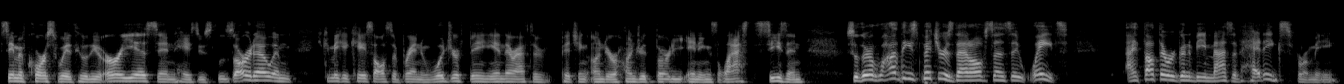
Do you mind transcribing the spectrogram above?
Same, of course, with Julio Urias and Jesus Luzardo. And you can make a case also Brandon Woodruff being in there after pitching under 130 innings last season. So there are a lot of these pitchers that all of a sudden say, wait, I thought there were going to be massive headaches for me.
